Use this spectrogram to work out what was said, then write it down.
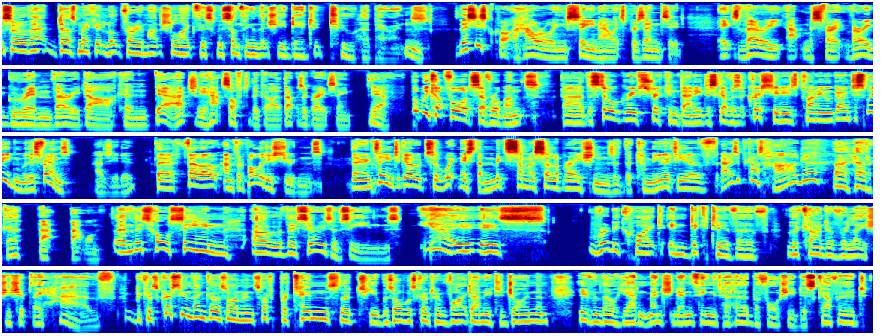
So that does make it look very much like this was something that she did to her parents. Hmm. This is quite a harrowing scene how it's presented. It's very atmospheric, very grim, very dark. And yeah, actually, hats off to the guy. That was a great scene. Yeah. But we cut forward several months. Uh, the still grief stricken Dani discovers that Christian is planning on going to Sweden with his friends, as you do. They're fellow anthropology students. They're intending to go to witness the midsummer celebrations of the community of, now is it pronounced Haga? Uh, Helga. That, that one. And this whole scene, oh, this series of scenes, yeah, it is really quite indicative of the kind of relationship they have. Because Christian then goes on and sort of pretends that he was always going to invite Dani to join them, even though he hadn't mentioned anything to her before she discovered.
